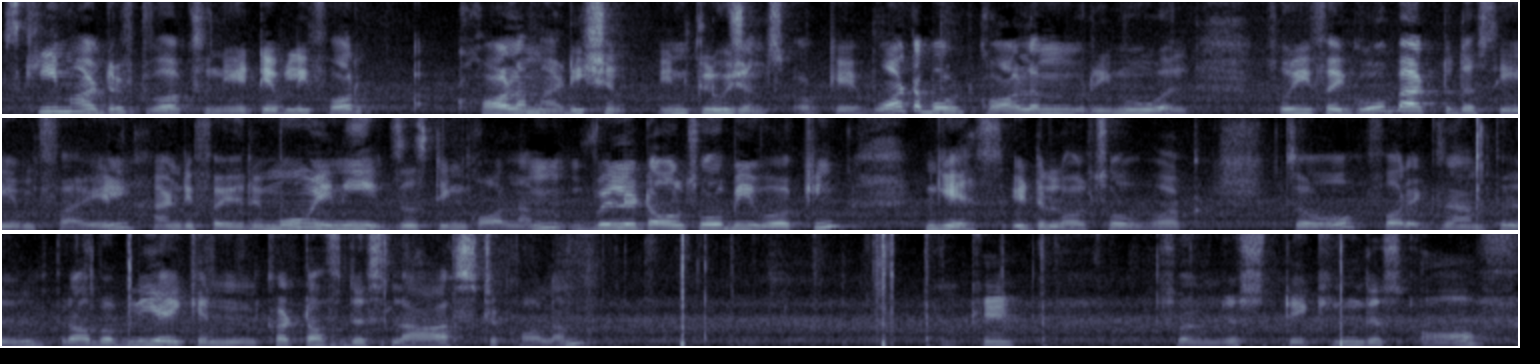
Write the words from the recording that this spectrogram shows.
schema drift works natively for column addition inclusions okay? What about column removal? So if i go back to the same file and if i remove any existing column will it also be working? Yes it will also work. So for example probably i can cut off this last column. Okay so i'm just taking this off.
